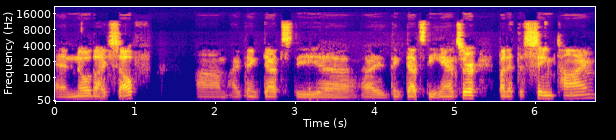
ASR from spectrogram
and know thyself. Um, I think that's the uh, I think that's the answer. But at the same time,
